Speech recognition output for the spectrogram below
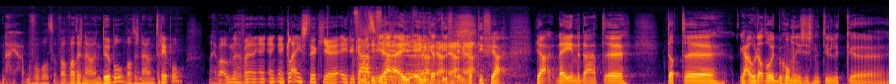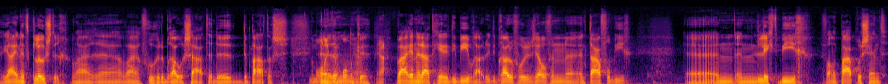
nou ja, bijvoorbeeld, wat, wat is nou een dubbel, wat is nou een triple? Dan hebben we ook nog even een, een, een klein stukje educatie. Ja, e- Ja, educatief, ja, ja, ja. educatief, ja. Ja, nee, inderdaad. eh, dat, eh, ja, hoe dat ooit begonnen is, is natuurlijk eh, ja, in het klooster, waar, eh, waar vroeger de brouwers zaten, de, de paters, De monniken. Eh, de monniken. Ja, ja. waren inderdaad degene die bier brouwden. Die brouwden voor zichzelf een, een tafelbier. Een, een licht bier van een paar procent.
